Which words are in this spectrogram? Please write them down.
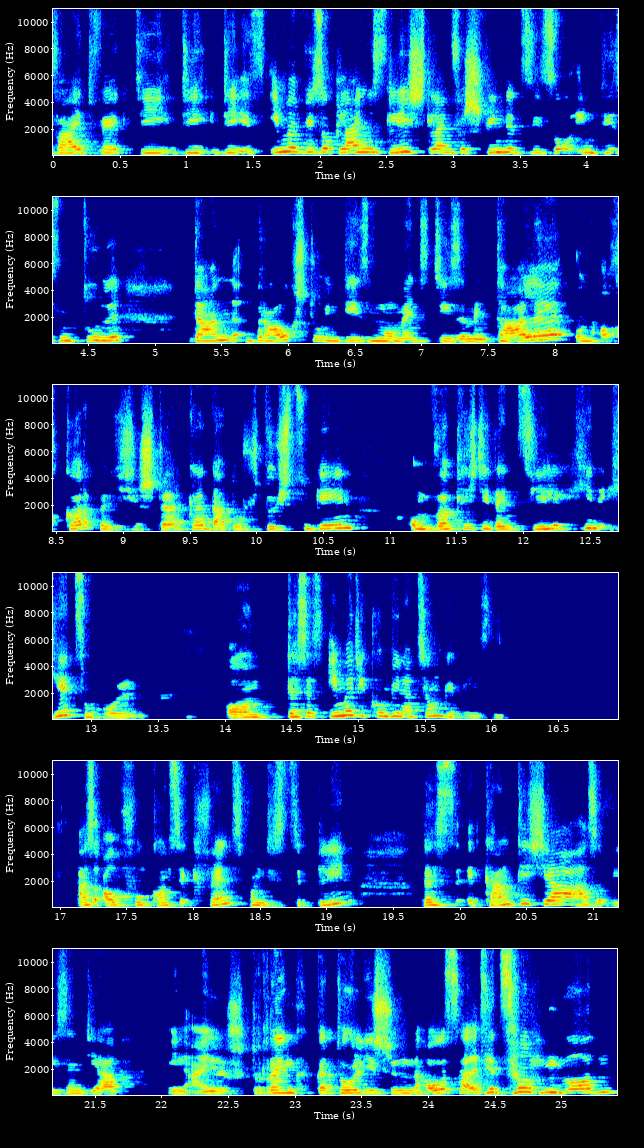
weit weg, die, die, die ist immer wie so kleines Lichtlein, verschwindet sie so in diesem Tunnel, dann brauchst du in diesem Moment diese mentale und auch körperliche Stärke, dadurch durchzugehen, um wirklich die dein Ziel hin, hier zu holen. Und das ist immer die Kombination gewesen. Also auch von Konsequenz, von Disziplin. Das kannte ich ja. Also wir sind ja in einen streng katholischen Haushalt erzogen worden.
